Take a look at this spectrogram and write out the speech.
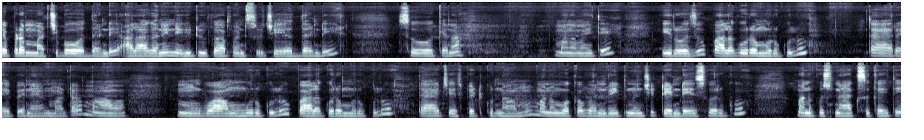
చెప్పడం మర్చిపోవద్దండి. అలాగని నెగిటివ్ కామెంట్స్ చేయొద్దండి. సో ఓకేనా? మనమైతే ఈరోజు పాలకూర మురుకులు తయారైపోయినాయి అనమాట మా వాము మురుకులు పాలకూర మురుకులు తయారు చేసి పెట్టుకున్నాము. మనం ఒక వన్ వీక్ నుంచి టెన్ డేస్ వరకు మనకు స్నాక్స్కి అయితే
